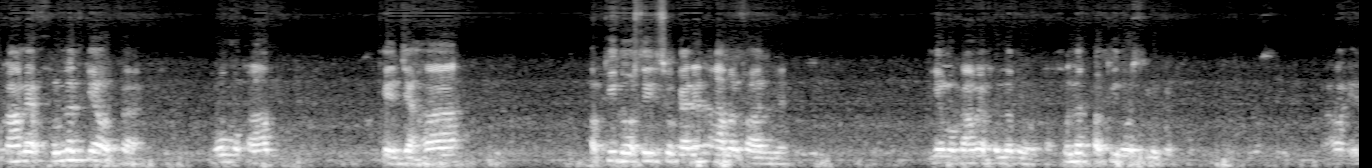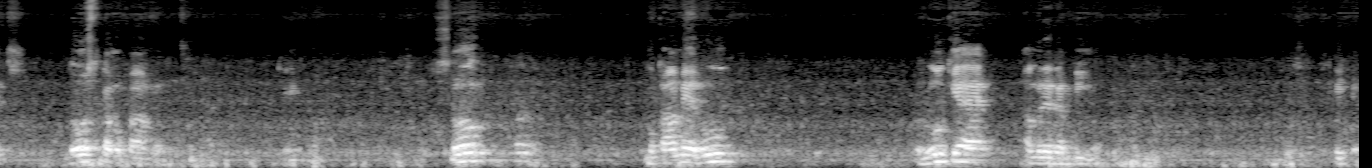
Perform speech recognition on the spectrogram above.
مقام خلت کیا ہوتا ہے؟ وہ مقام کہ جہاں پکی دوستی جس کو کہہ رہے ہیں نا عام الفاظ میں، یہ مقام خلت ہوتا ہے۔ خلت پکی دوستی کو کہتے ہیں۔ دوست کا مقام ہے۔ سو مقام روح روح کیا ہے؟ امر ربی ٹھیک ہے۔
